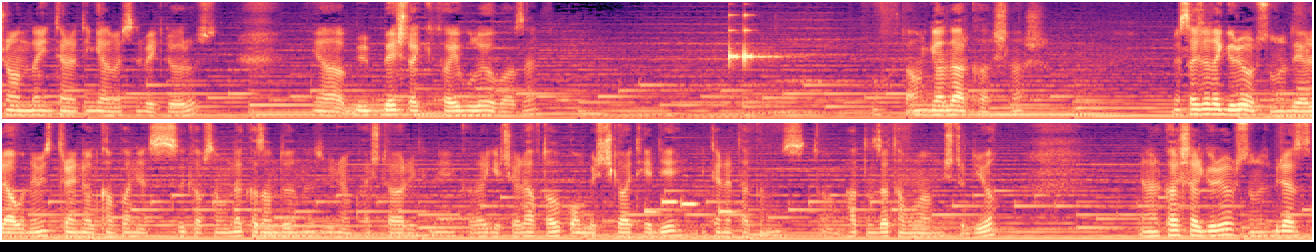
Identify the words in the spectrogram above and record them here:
şu anda internetin gelmesini bekliyoruz. Ya bir 5 dakikayı buluyor bazen. Oh, tamam geldi arkadaşlar. Mesajda da görüyorsunuz değerli abonemiz Trendyol kampanyası kapsamında kazandığınız bilmem kaç tarihine kadar geçerli haftalık 15 GB hediye internet hakkınız tam, hattınıza tamamlanmıştır diyor. Yani arkadaşlar görüyorsunuz biraz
